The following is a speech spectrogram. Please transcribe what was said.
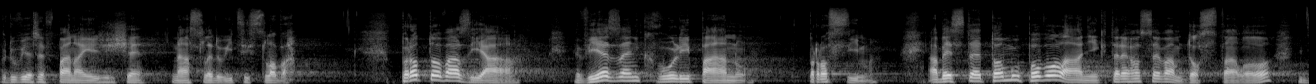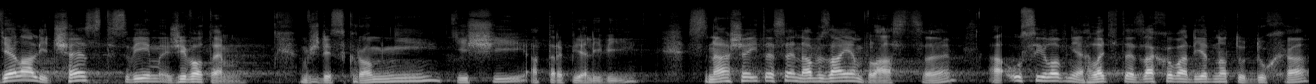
v důvěře v Pána Ježíše následující slova. Proto vás já, vězeň kvůli Pánu, prosím, abyste tomu povolání, kterého se vám dostalo, dělali čest svým životem. Vždy skromní, tiší a trpěliví. Snášejte se navzájem v lásce a usilovně hleďte zachovat jednotu ducha,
